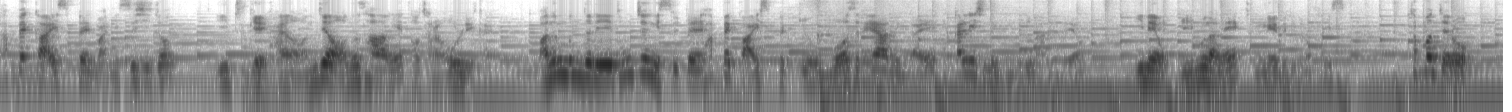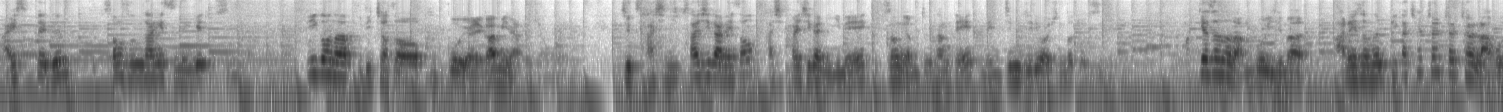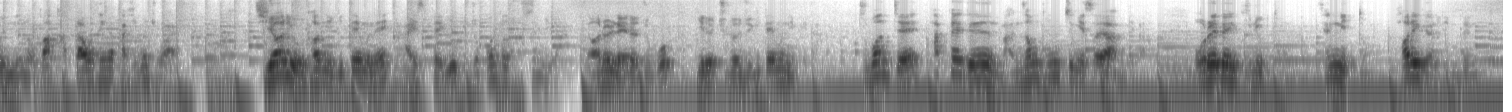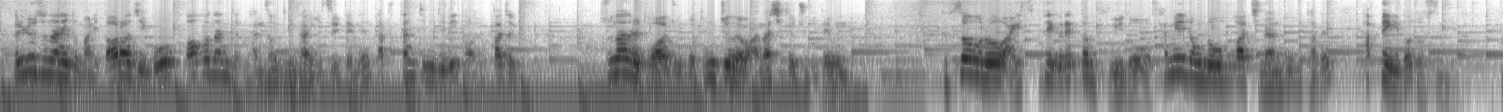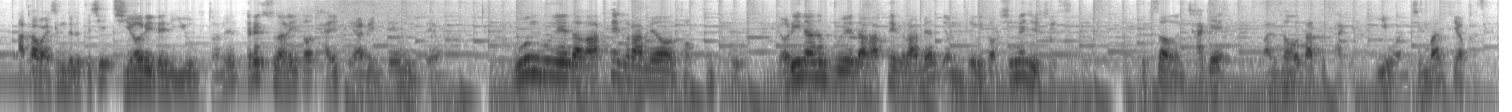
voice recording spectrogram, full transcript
핫팩과 아이스팩 많이 쓰시죠? 이 두 개 과연 언제 어느 상황에 더 잘 어울릴까요? 많은 분들이 통증이 있을 때 핫팩과 아이스팩 중 무엇을 해야 하는가에 헷갈리시는 분들이 많은데요. 이 내용 1분 안에 정리해 드리도록 하겠습니다. 첫 번째로 아이스팩은 급성 손상에 쓰는 게 좋습니다. 삐거나 부딪혀서 붓고 열감이 나는 경우에 즉 44시간에서 48시간 이내의 급성 염증 상태의 냉찜질이 훨씬 더 좋습니다. 밖에서는 안 보이지만 안에서는 삐가 철철철철 나고 있는 것과 같다고 생각하시면 좋아요. 지열이 우선이기 때문에 아이스팩이 무조건 더 좋습니다. 열을 내려주고 붓기를 줄여주기 때문입니다. 두 번째, 핫팩은 만성 통증에 써야 합니다. 오래된 근육통, 생리통, 허리 결림 등 혈류순환이 좀 많이 떨어지고 뻐근한 만성 증상이 있을 때는 따뜻한 찜질이 더 효과적입니다. 순환을 도와주고 통증을 완화시켜주기 때문입니다. 급성으로 아이스팩을 했던 부위도 3일 정도 후가 지난 후부터는 핫팩이 더 좋습니다. 아까 말씀드렸듯이 지혈이 된 이후부터는 혈액순환이 더 잘 돼야 되기 때문인데요. 부은 부위에다가 핫팩을 하면 더 붓고 열이 나는 부위에다가 핫팩을 하면 염증이 더 심해질 수 있습니다. 급성은 차게, 만성은 따뜻하게 이 원칙만 기억하세요.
